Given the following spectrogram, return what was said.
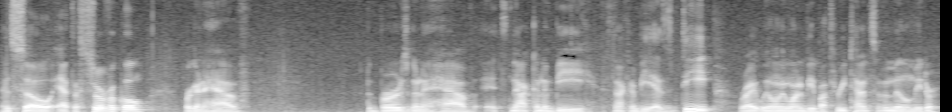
And so at the cervical, we're going to have the burr is going to have it's not going to be it's not going to be as deep right? We only want to be about three tenths of a millimeter.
